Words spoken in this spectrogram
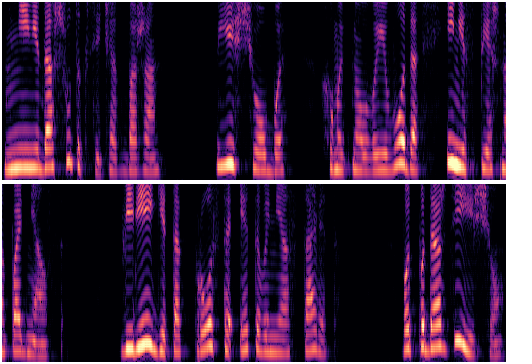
«Мне не до шуток сейчас, Бажан». «Еще бы», — хмыкнул воевода и неспешно поднялся. «Вереги так просто этого не оставят. Вот подожди еще,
